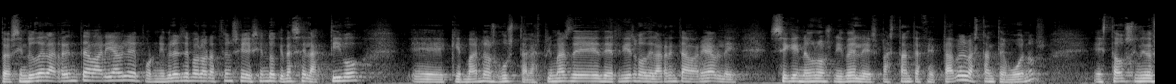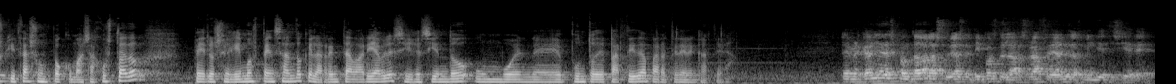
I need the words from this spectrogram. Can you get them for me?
Pero sin duda la renta variable por niveles de valoración sigue siendo quizás el activo eh, que más nos gusta. Las primas de, riesgo de la renta variable siguen a unos niveles bastante aceptables, bastante buenos. Estados Unidos quizás un poco más ajustado, pero seguimos pensando que la renta variable sigue siendo un buen eh, punto de partida para tener en cartera. El mercado ya ha descontado las subidas de tipos de la Reserva Federal de 2017,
